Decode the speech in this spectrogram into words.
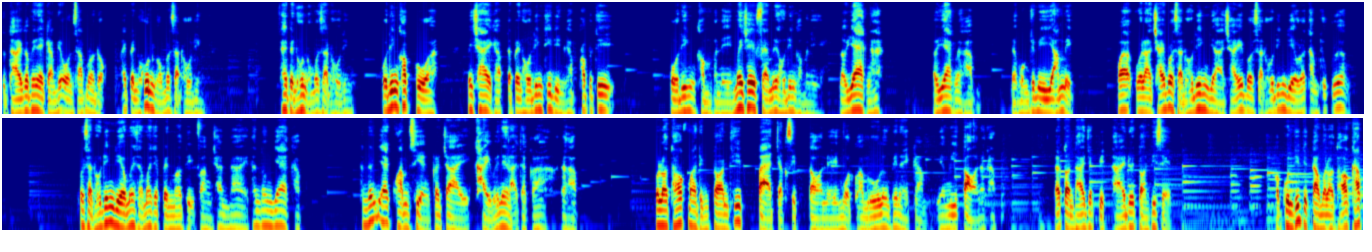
สุดท้ายก็พินัยกรรมที่โอนทรัพย์มรดก ให้เป็นหุ้นของบริษัทโฮลดิ้งให้เป็นหุ้นของบริษัทโฮลดิ้งโฮลดิ้งครอบครัวไม่ใช่ครับ แต่เป็นโฮลดิ้งที่ดินครับ property holding company ไม่ใช่ family holding company เราแยกนะ เราแยกนะครับ เดี๋ยวผมจะมีย้ำอีก ว่าเวลาใช้บริษัทโฮลดิ้งอย่าใช้บริษัทโฮลดิ้งเดียวแล้วทำทุกเรื่อง บริษัทโฮลดิ้งเดียวไม่สามารถจะเป็นมัลติฟัง c t ชันได้ ท่านต้องแยกครับ ท่านต้องแยกความเสี่ยงกระจายไข่ไว้ในหลายตะกร้านะครับวลาทอกมาถึงตอนที่ 8 จาก 10 ตอนในหมวดความรู้เรื่องพินัยกรรมยังมีต่อนะครับ แล้วตอนท้ายจะปิดท้ายด้วยตอนพิเศษ ขอบคุณที่ติดตามวลทอครับ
